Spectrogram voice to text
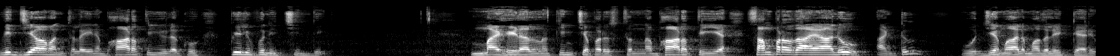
విద్యావంతులైన భారతీయులకు పిలుపునిచ్చింది. మహిళలను కించపరుస్తున్న భారతీయ సంప్రదాయాలు అంటూ ఉద్యమాలు మొదలెట్టారు.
